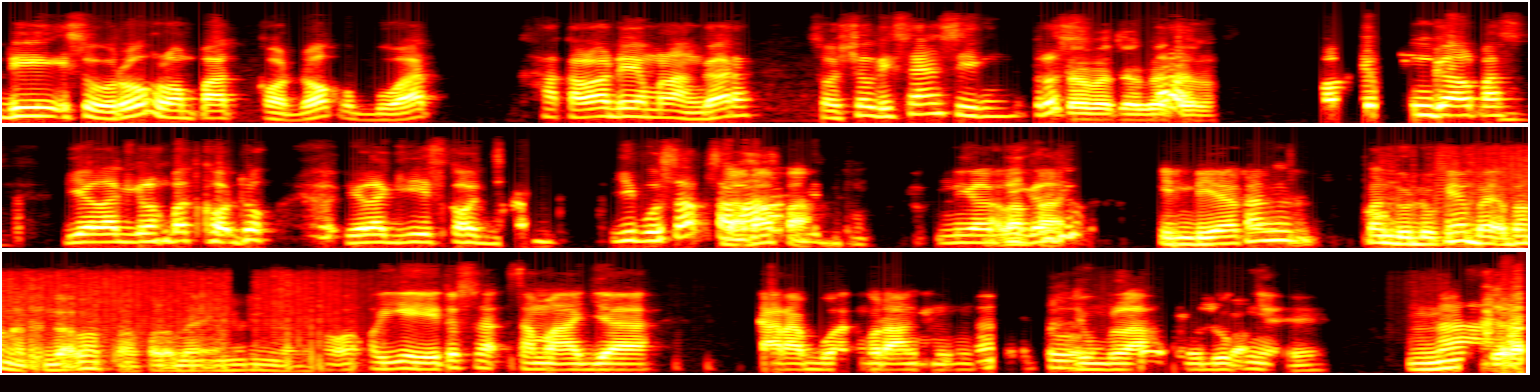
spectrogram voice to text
disuruh lompat kodok buat kalau ada yang melanggar social distancing. Terus Betul betul betul. kalau dia meninggal pas dia lagi lompat kodok, dia lagi squat jam, di pusat sama apa-apa. gitu. Meninggal Nggak meninggal apa-apa. juga. India kan penduduknya banyak banget, nggak apa-apa kalau banyak yang meninggal. Oh, oh iya itu sa- sama aja cara buat ngurangin Itu jumlah penduduknya ya. Nah, Ya,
